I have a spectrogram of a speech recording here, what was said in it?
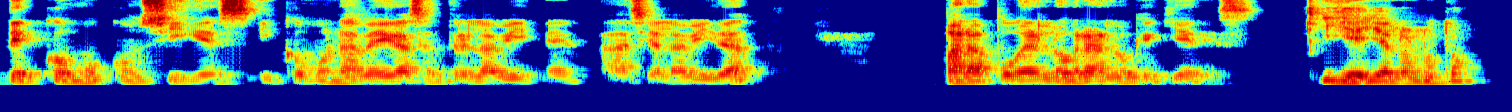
de cómo consigues y cómo navegas entre la en- hacia la vida para poder lograr lo que quieres. Y ella lo notó.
